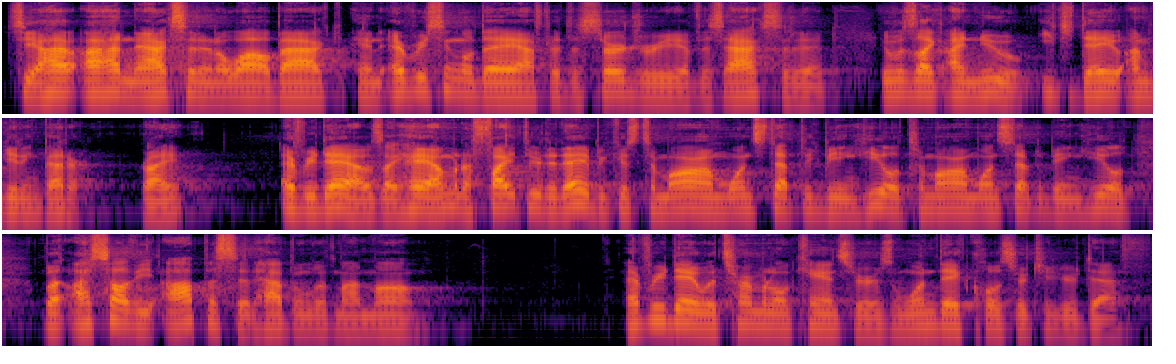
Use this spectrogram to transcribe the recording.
See, I, I, had an accident a while back, and every single day after the surgery of this accident, it was like I knew each day I'm getting better, right? Every day I was like, hey, I'm gonna fight through today because tomorrow I'm one step to being healed, tomorrow I'm one step to being healed. But I saw the opposite happen with my mom. Every day with terminal cancer is one day closer to your death.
